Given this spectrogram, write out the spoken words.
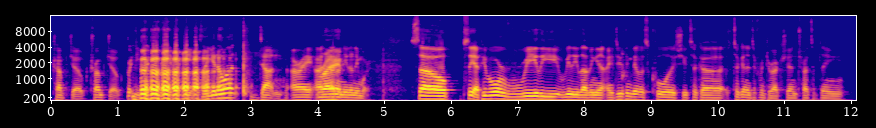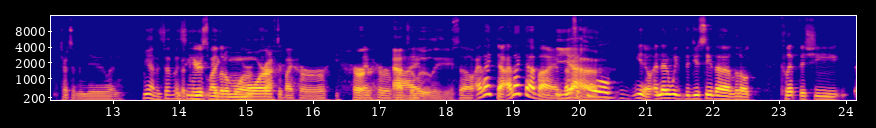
Trump joke, Trump joke, Britney, Britney, Britney, Britney. I was like, you know what? Done. All right, I, I don't need any more. So, so yeah, people were really, really loving it. I do think that it was cool that she took a took it in a different direction, tried something, tried something new, and Yeah, this definitely seems appears to like be a little more, more crafted by her, her. and her vibe. Absolutely. So I like that. I like that vibe. That's Yeah. a cool, you know. And then we did you see the little clip that she? Uh,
